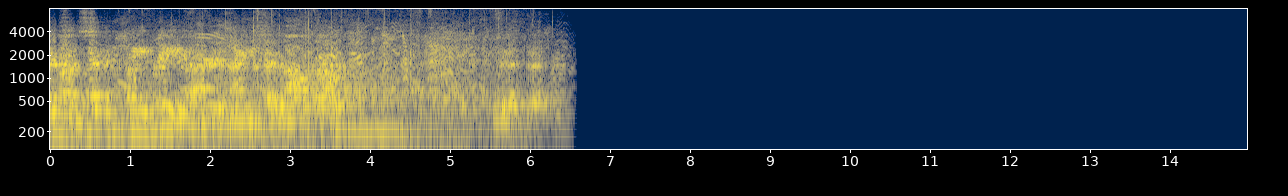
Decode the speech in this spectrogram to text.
turn on 723, 197 miles per hour.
